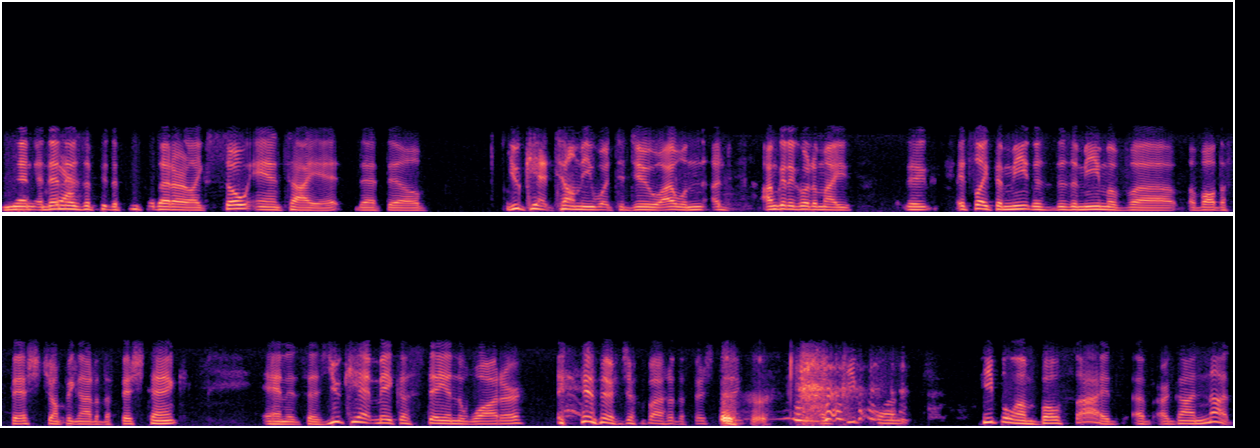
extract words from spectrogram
And then and then Yeah. there's the, the people that are like so anti it that they'll you can't tell me what to do. I will. uh, I'm going to go to my. The- It's like the meme. There's, there's a meme of uh, of all the fish jumping out of the fish tank, and it says, "You can't make us stay in the water," and they jump out of the fish tank. and people on people on both sides have, are gone nuts.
